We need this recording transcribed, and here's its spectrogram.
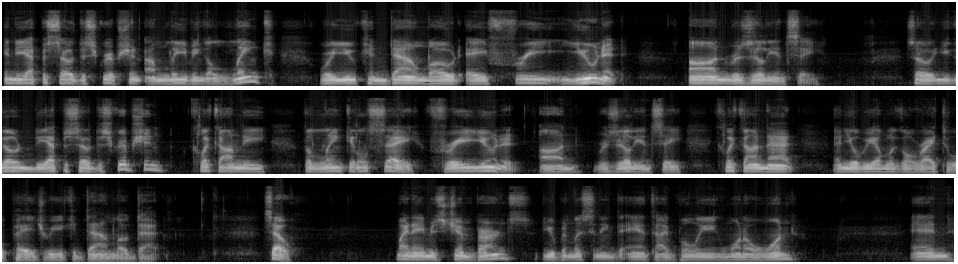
in the episode description, I'm leaving a link where you can download a free unit on resiliency. So you go to the episode description, click on the, the link, it'll say free unit on resiliency. Click on that, and you'll be able to go right to a page where you can download that. So, my name is Jim Burns. You've been listening to Anti Bullying 101, and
